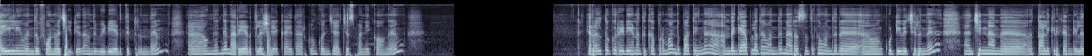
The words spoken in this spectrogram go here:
கையிலையும் வந்து ஃபோன் வச்சுக்கிட்டே தான் வந்து வீடியோ எடுத்துகிட்டு இருந்தேன். ஆஹ் அங்கங்கே நிறைய இடத்துல ஷேக் ஆகி தான் இருக்கும். கொஞ்சம் அட்ஜஸ்ட் பண்ணிக்கோங்க. இறால் தொக்கு ரெடி ஆனதுக்கப்புறமா வந்து பார்த்திங்கன்னா அந்த கேப்பில் தான் வந்து நான் ரசத்துக்கும் வந்து கூட்டி வச்சுருந்தேன். சின்ன அந்த தாளிக்கிற கரண்டியில்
